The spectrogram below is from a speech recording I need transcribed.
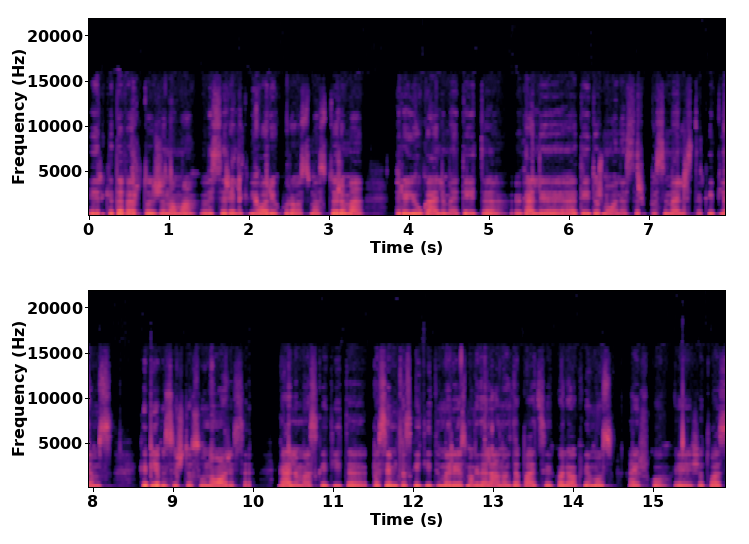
Ir kita vertus, žinoma, visi relikvioriai, kuriuos mes turime, prie jų galime ateiti, gali ateiti žmonės ir pasimelsti, kaip jiems, kaip jiems iš tiesų norisi. Galima skaityti, pasimti skaityti Marijos Magdalenos depacijai koliokvimus, aišku, šituos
